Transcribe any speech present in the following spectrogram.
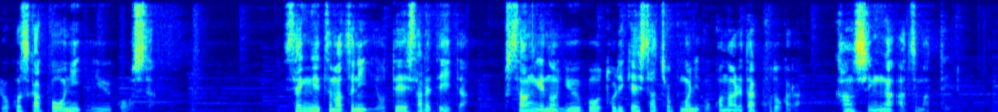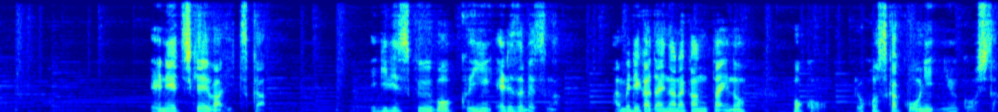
横須賀港に入港した。先月末に予定されていたプサンへの入港を取り消した直後に行われたことから関心が集まっている。NHK は5日、イギリス空母クイーン・エリザベスがアメリカ第7艦隊の母港横須賀港に入港した。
